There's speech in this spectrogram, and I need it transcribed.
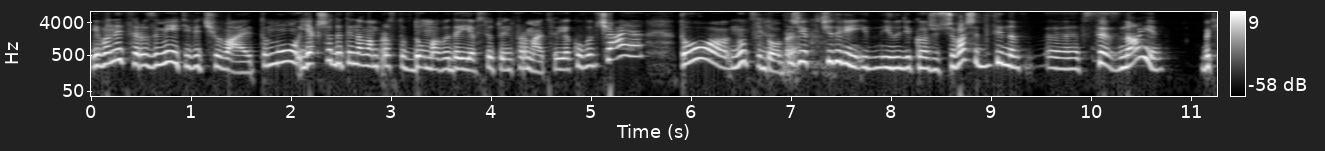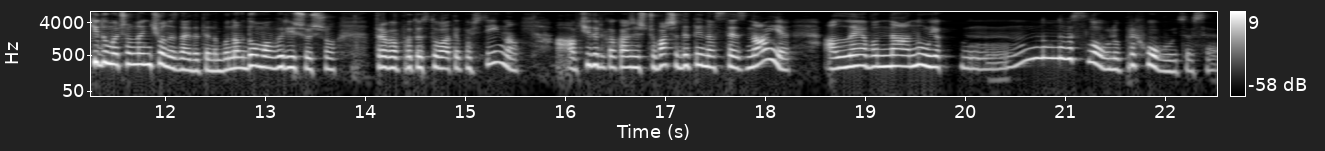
і вони це розуміють і відчувають. Тому, якщо дитина вам просто вдома видає всю ту інформацію, яку вивчає, то ну це добре. Це ж як вчителі іноді кажуть, що ваша дитина е, все знає. Батьки думають, що вона нічого не знає дитина, бо вона вдома вирішує, що треба протестувати постійно. А вчителька каже, що ваша дитина все знає, але вона ну як ну не висловлює, приховує це все.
